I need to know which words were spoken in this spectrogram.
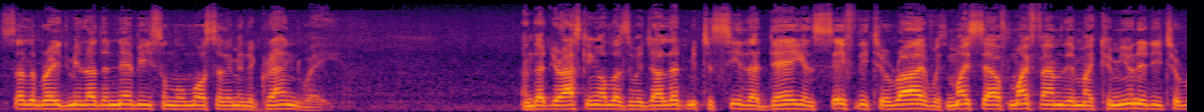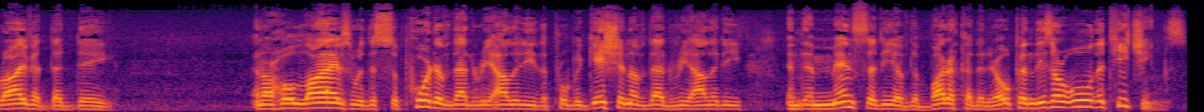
Celebrate Milad al-Nabi in a grand way and that you're asking Allah let me to see that day and safely to arrive with myself, my family and my community to arrive at that day and our whole lives were the support of that reality, the propagation of that reality and the immensity of the barakah that it opened. These are all the teachings.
